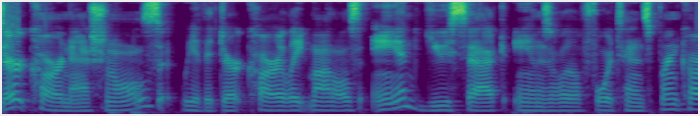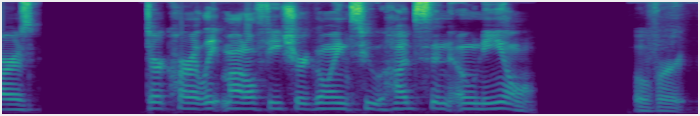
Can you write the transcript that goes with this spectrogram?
Dirt Car Nationals, we have the Dirt Car Late Models and USAC Amsoil 410 Sprint Cars. Dirt Car Late Model feature going to Hudson O'Neill over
